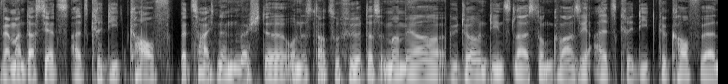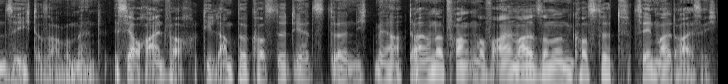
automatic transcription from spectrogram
Wenn man das jetzt als Kreditkauf bezeichnen möchte und es dazu führt, dass immer mehr Güter und Dienstleistungen quasi als Kredit gekauft werden, sehe ich das Argument. Ist ja auch einfach. Die Lampe kostet jetzt äh, nicht mehr 300 Franken auf einmal, sondern kostet 10 mal 30.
